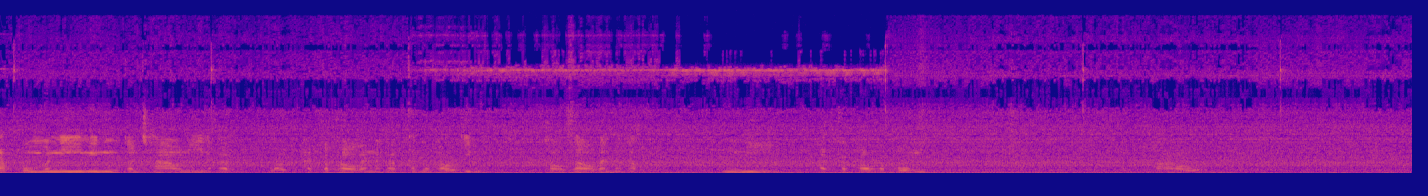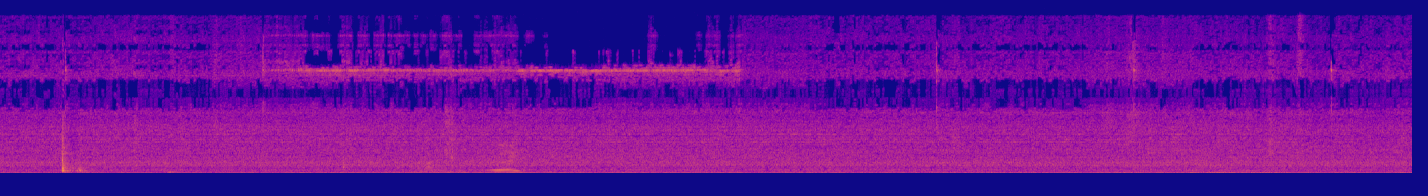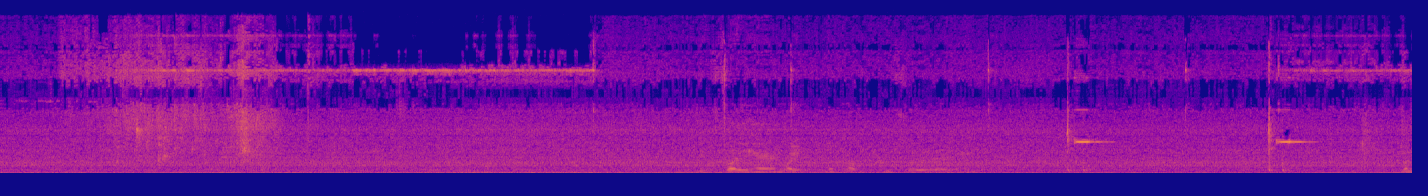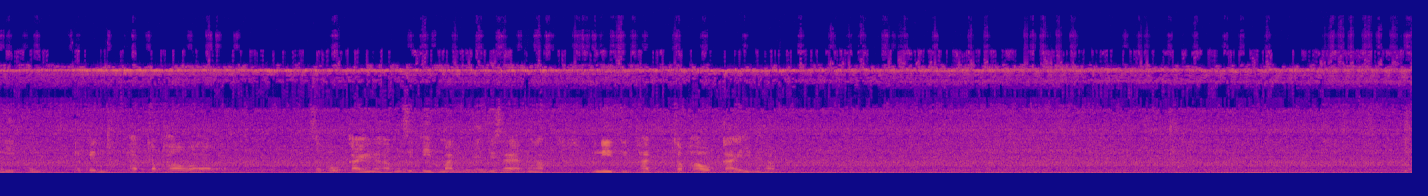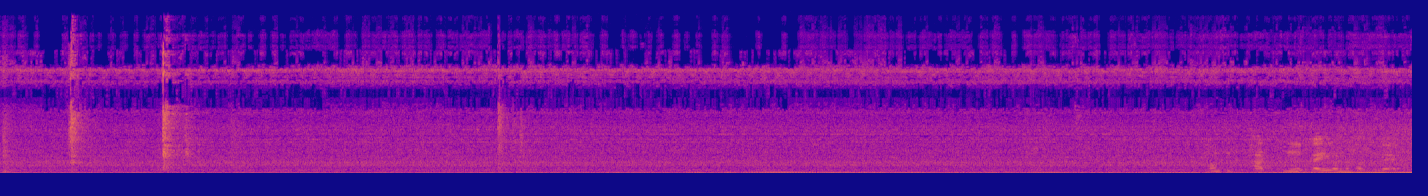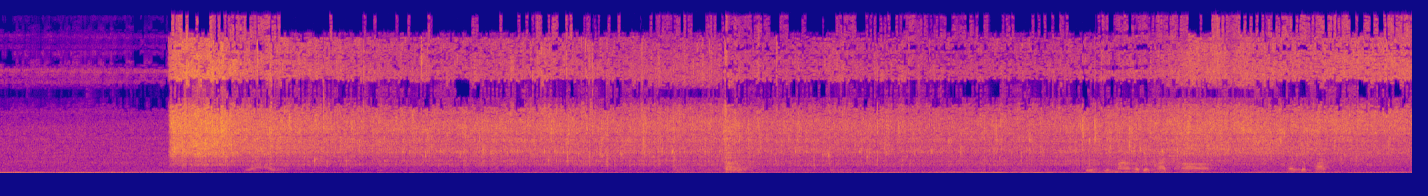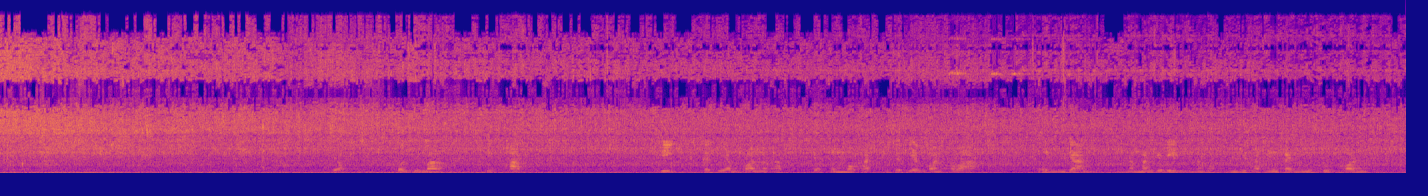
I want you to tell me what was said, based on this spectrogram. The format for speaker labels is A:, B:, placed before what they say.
A: ครับผมวันนี้เมนูตอนเช้านี้นะครับ เราจะผัดกะเพรากันนะครับผัดกะเพรากินข้าวเสากันนะครับมือนี้ผัดกะเพราครับผมข้าวมันเลย ปิดไฟแห้งไว้นะครับปิดไฟแรงวันนี้ผมจะเป็นผัดกะเพราสะโพกไก่นะครับ มันสิติดมันไม่ได้ติดแสบนะครับวันนี้ติดผัดกะเพราไก่นะครับ ต้องติด ไก่ก่อนะครับแบบว้าวคนส่วนมากเขาจะผัดเขาจะผัด เดี๋ยวคนส่วนมากติดผัดพริกกระเทียมก่อนนะครับแต่ผมบอกผัดกระเทียมก่อนเพราะว่าผมยันน้ำมันกระเด็นนะครับมีผัดเนื้อไก่อยู่สุกก่อน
